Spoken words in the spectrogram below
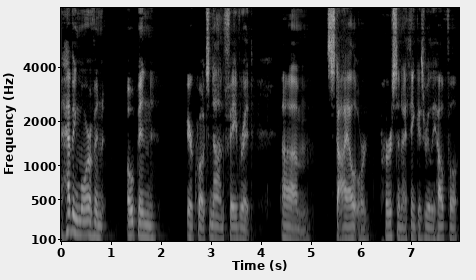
having more of an open air quotes non-favorite um, style or person i think is really helpful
